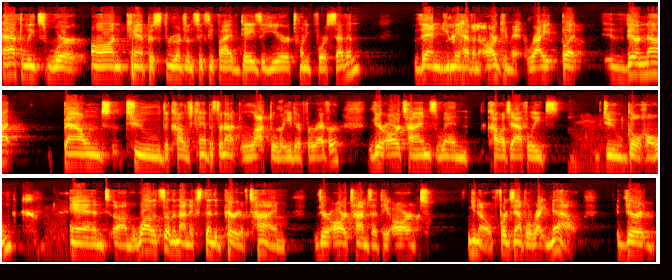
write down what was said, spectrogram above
athletes were on campus 365 days a year, 24 7, then you may have an argument, right? But they're not bound to the college campus. They're not locked away there forever. There are times when college athletes do go home. And um, while it's certainly not an extended period of time, there are times that they aren't, you know, for example, right now, they're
